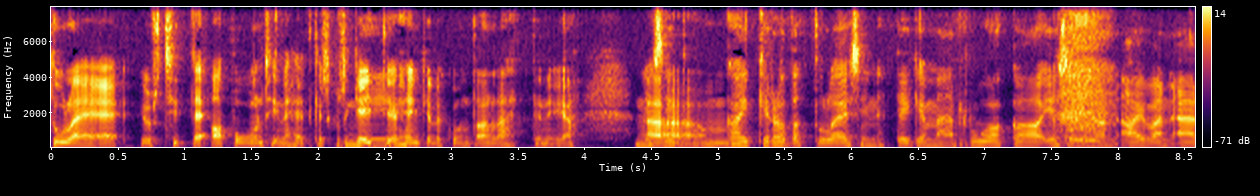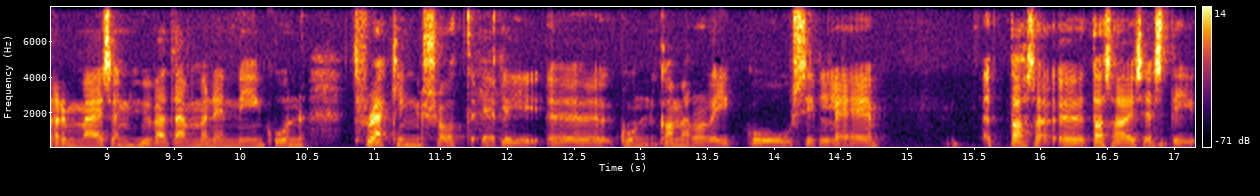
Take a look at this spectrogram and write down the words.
tulee just sitten apuun siinä hetkessä, kun se niin. keittiöhenkilökunta on lähtenyt. Ja, niin äm, kaikki rotat tulee sinne tekemään ruokaa ja siinä on aivan äärimmäisen hyvä tämmöinen niin kuin tracking shot, eli äh, kun kamera liikkuu silleen tasa, tasaisesti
